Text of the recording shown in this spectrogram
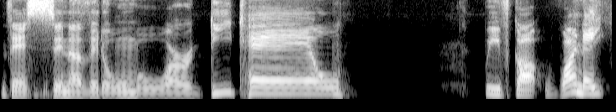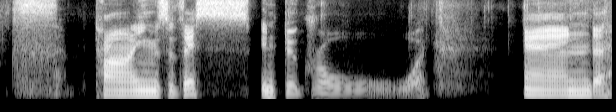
this in a little more detail. We've got 1 eighth times this integral. And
